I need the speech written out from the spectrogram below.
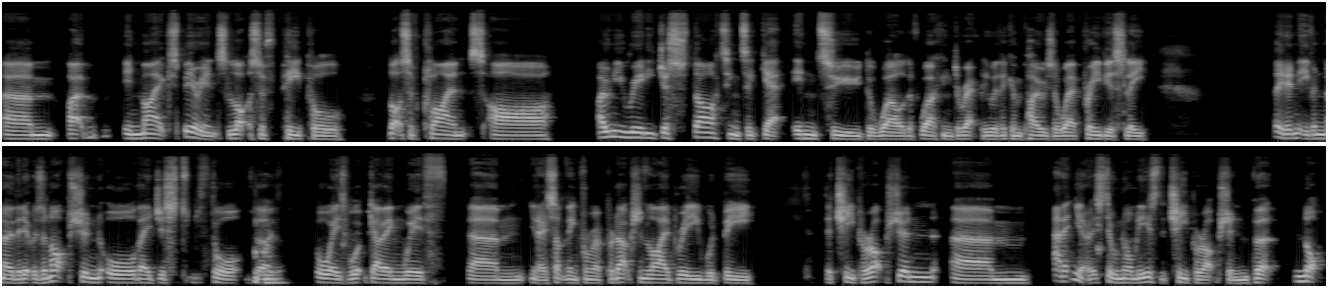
um I, in my experience lots of people lots of clients are only really just starting to get into the world of working directly with a composer where previously they didn't even know that it was an option or they just thought that always. going with um, you know something from a production library would be the cheaper option. Um, and it, you know it still normally is the cheaper option but not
